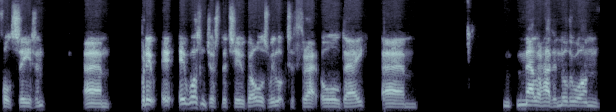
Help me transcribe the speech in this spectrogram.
full season. Um, but it, it, it, wasn't just the two goals. We looked a threat all day. Um, Mellor had another one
